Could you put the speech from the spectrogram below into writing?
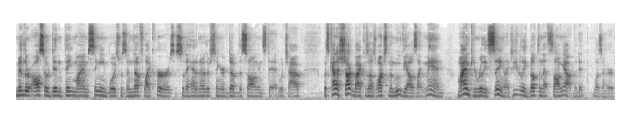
Midler also didn't think Mayim's singing voice was enough like hers, so they had another singer dub the song instead, which I was kind of shocked by because when I was watching the movie, I was like, man, Mayim can really sing. Like, she's really belting that song out, but it wasn't her.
